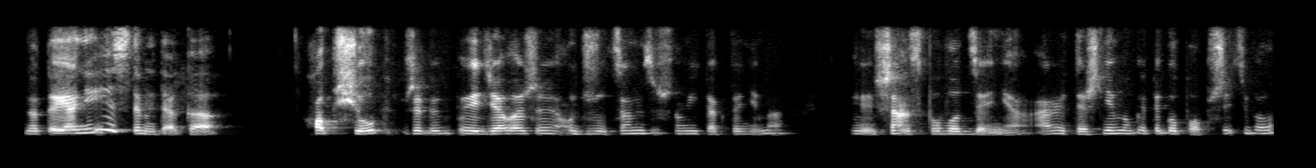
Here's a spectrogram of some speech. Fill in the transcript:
no to ja nie jestem taka hop żebym powiedziała, że odrzucam, zresztą i tak to nie ma y, szans powodzenia, ale też nie mogę tego poprzeć, bo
